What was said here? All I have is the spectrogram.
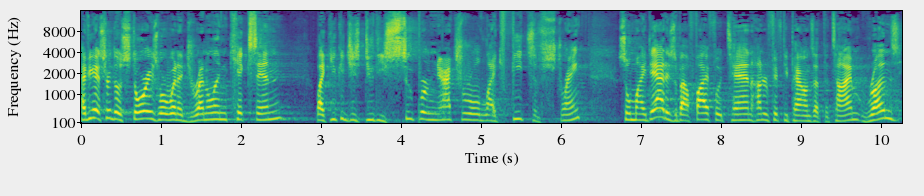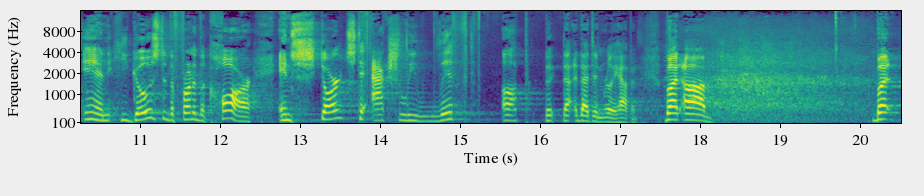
have you guys heard those stories where when adrenaline kicks in, like you could just do these supernatural like feats of strength? So my dad is about five foot 10, 150 pounds at the time, runs in, he goes to the front of the car and starts to actually lift up. The, that, that, didn't really happen. But, um, but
